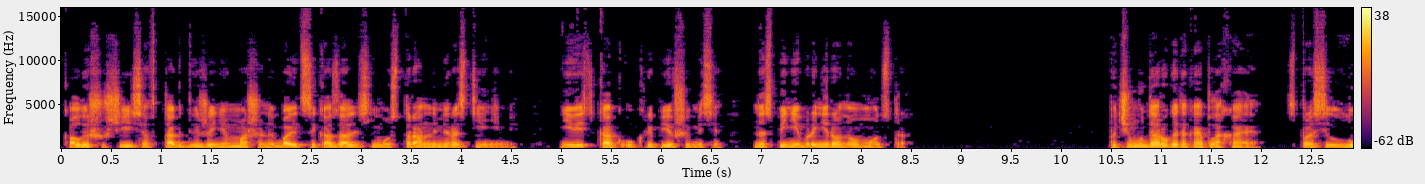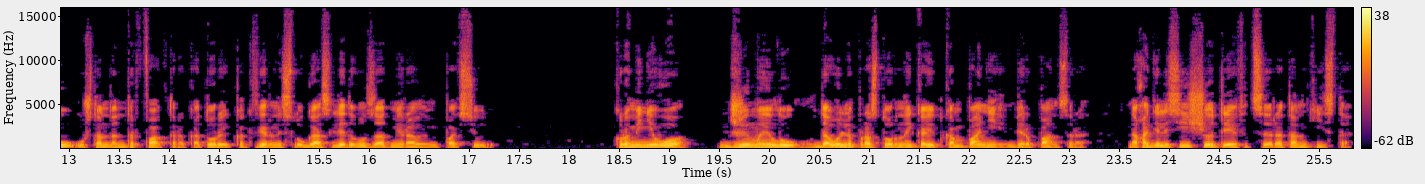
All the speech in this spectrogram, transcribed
колышущиеся в такт движением машины бойцы казались ему странными растениями, невесть как укрепившимися на спине бронированного монстра. «Почему дорога такая плохая?» – спросил Лу у штандантерфактора, который, как верный слуга, следовал за адмиралами повсюду. Кроме него, Джима и Лу в довольно просторной кают-компании Берпанцера находились еще три офицера-танкиста.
